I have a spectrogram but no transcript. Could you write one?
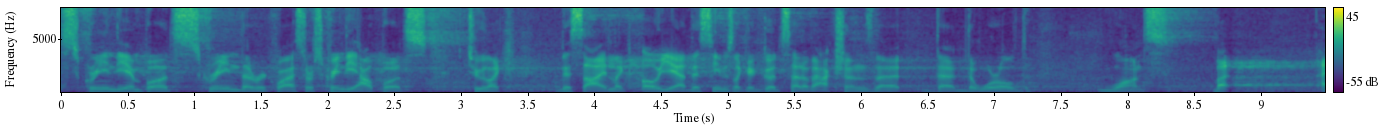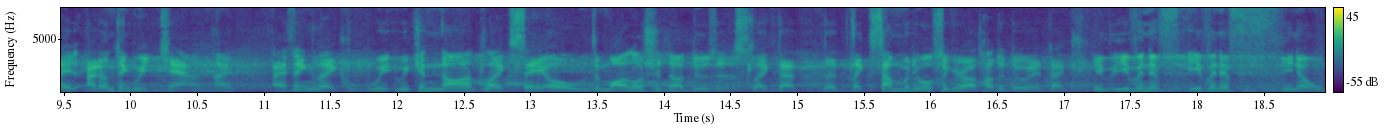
screen the inputs, screen the requests, or screen the outputs to like decide like, oh yeah, this seems like a good set of actions that, that the world wants? But I, I don't think we can. I, I think like we, we cannot like say, oh, the model should not do this. Like that, that like somebody will figure out how to do it. Like if, even if even if you know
